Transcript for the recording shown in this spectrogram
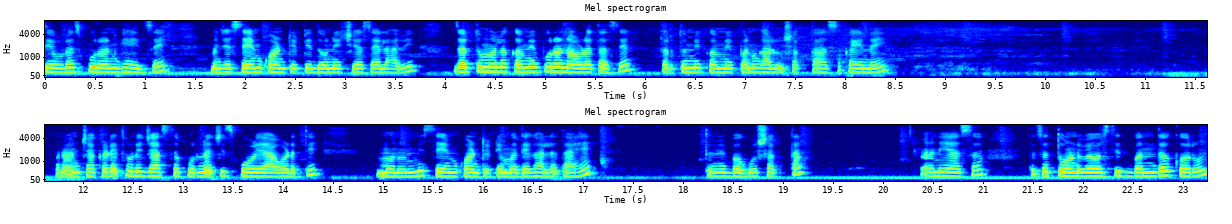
तेवढंच पुरण घ्यायचं आहे म्हणजे सेम क्वांटिटी दोन्हीची असायला हवी. जर तुम्हाला कमी पुरण आवडत असेल तर तुम्ही कमी पण घालू शकता असं काही नाही. पण आमच्याकडे थोडी जास्त पुरणाचीच पोळी आवडते म्हणून मी सेम क्वांटिटीमध्ये घालत आहे. तुम्ही बघू शकता. आणि असं त्याचं तोंड व्यवस्थित बंद करून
